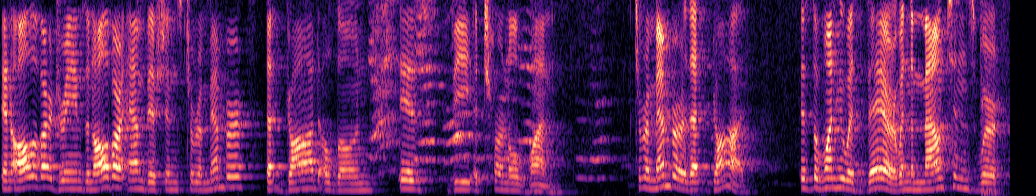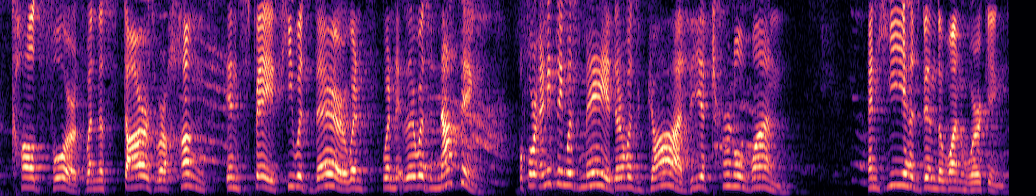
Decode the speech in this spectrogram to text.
in all of our dreams, in all of our ambitions to remember that God alone is the eternal one. To remember that God is the one who was there when the mountains were called forth, when the stars were hung in space. He was there when, when there was nothing. Before anything was made, there was God, the eternal one. And He has been the one working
